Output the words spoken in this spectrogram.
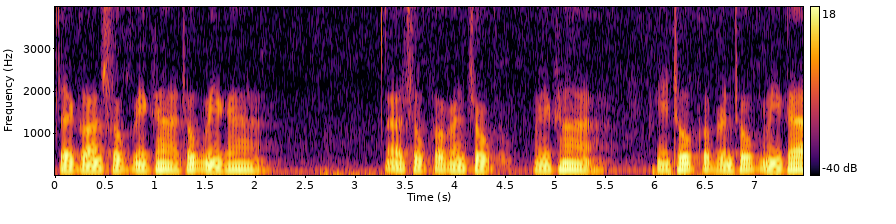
แต่ก่อนสุขมีค่า ทุกข์มีค่าถ้าสุขก็เป็นสุขมีค่ามีทุกข์ก็เป็นทุกข์มีค่า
